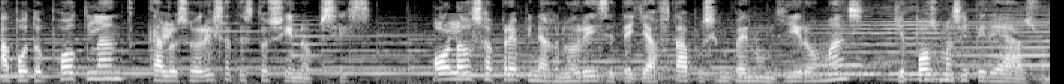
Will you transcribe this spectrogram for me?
Από το Portland καλωσορίσατε στο Σύνοψης. Όλα όσα πρέπει να γνωρίζετε για αυτά που συμβαίνουν γύρω μας και πώς μας επηρεάζουν.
